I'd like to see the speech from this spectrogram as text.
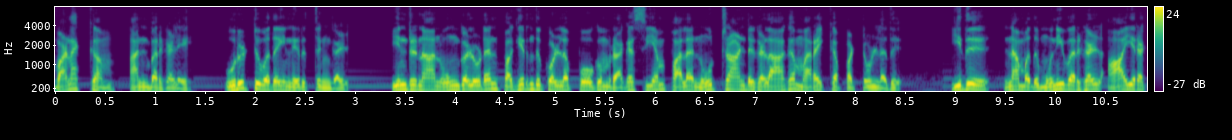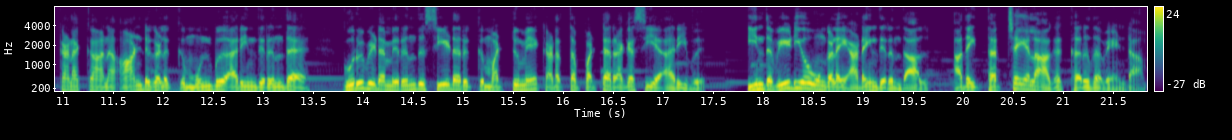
வணக்கம் அன்பர்களே. உருட்டுவதை நிறுத்துங்கள். இன்று நான் உங்களுடன் பகிர்ந்து கொள்ளப் போகும் ரகசியம் பல நூற்றாண்டுகளாக மறைக்கப்பட்டுள்ளது. இது நமது முனிவர்கள் ஆயிரக்கணக்கான ஆண்டுகளுக்கு முன்பு அறிந்திருந்த குருவிடமிருந்து சீடருக்கு மட்டுமே கடத்தப்பட்ட ரகசிய அறிவு. இந்த வீடியோ உங்களை அடைந்திருந்தால் அதை தற்செயலாக கருத வேண்டாம்.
